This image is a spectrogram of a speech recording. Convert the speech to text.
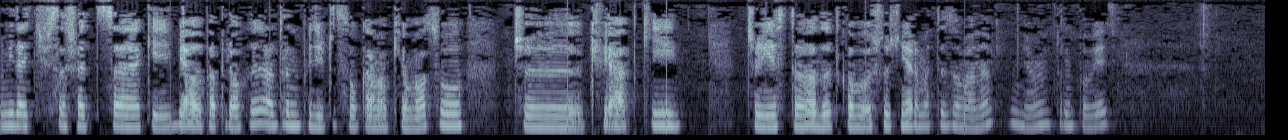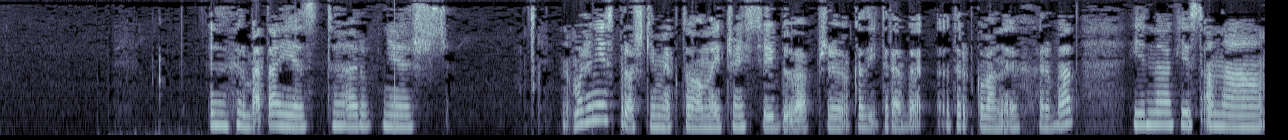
Widać w saszetce jakieś białe paprochy, ale trudno powiedzieć, czy to są kawałki owocu, czy kwiatki, czy jest to dodatkowo sztucznie aromatyzowane. Nie wiem, trudno powiedzieć. Y, Herbata jest również, może nie jest proszkiem, jak to najczęściej bywa przy okazji terebkowanych herbat, jednak jest ona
